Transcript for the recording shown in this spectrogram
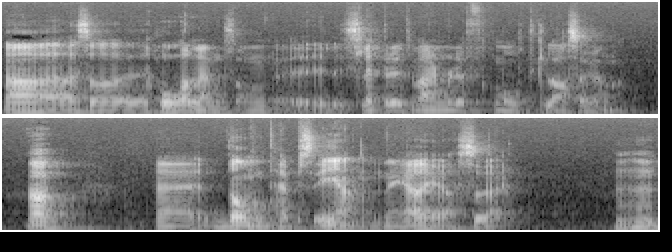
Ja, alltså hålen som eh, släpper ut varm luft mot glasögonen. Ja. Eh, De täpps igen när jag gör sådär. Mhm.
